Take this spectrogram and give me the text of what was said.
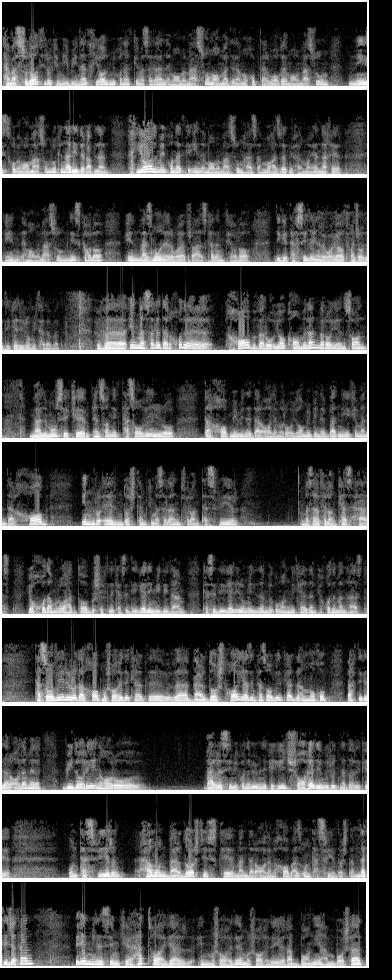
تمثلاتی رو که می‌بیند خیال می‌کند که مثلا امام معصوم آمده. اما خب در واقع امام معصوم نیست. خب امام معصوم رو که ندیده قبلا. خیال می‌کند که این امام معصوم هست. اما حضرت میفرمایند نخیر این امام معصوم نیست که حالا این مضمون روایت رو عرض کردم که حالا دیگه تفصیل این روایات مجال دیگری رو میطلبد. و این مسئله در خود خواب و رؤیا کاملا برای انسان ملموسه که انسان یک تصاویری رو در خواب می‌بینه در عالم رؤیا می‌بینه. بعد میگه که من در خواب این رو علم داشتم که مثلا فلان تصویر مثلا فلان کس هست. یا خودم رو حتی به شکل کس دیگری می‌دیدم کس دیگری رو می‌دیدم به گمان می‌کردم که خود من هست. تصاویری رو در خواب مشاهده کرده و برداشت هایی از این تصاویر کرده اما خب وقتی که در عالم بیداری اینها رو بررسی می‌کنه ببینه که هیچ شاهدی وجود نداره که اون تصویر همون برداشتی است که من در عالم خواب از اون تصویر داشتم. نتیجتا به این می‌رسیم که حتی اگر این مشاهده مشاهده ربانی هم باشد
